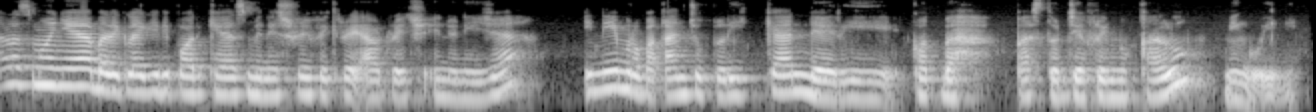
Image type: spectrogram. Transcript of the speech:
Halo semuanya, balik lagi di podcast Ministry Victory Outreach Indonesia. Ini merupakan cuplikan dari khotbah Pastor Jeffrey Mukalu minggu ini.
